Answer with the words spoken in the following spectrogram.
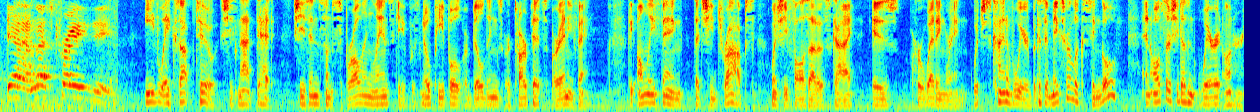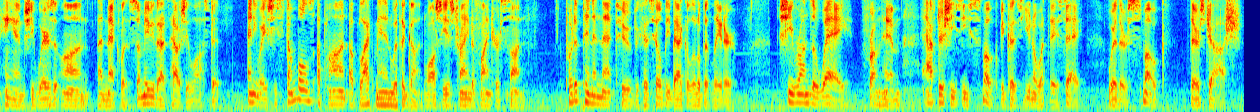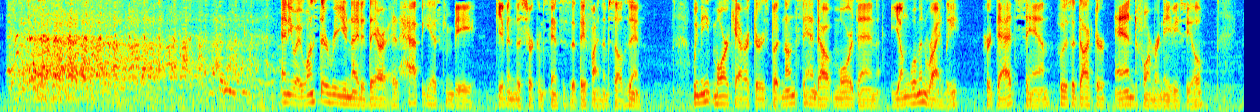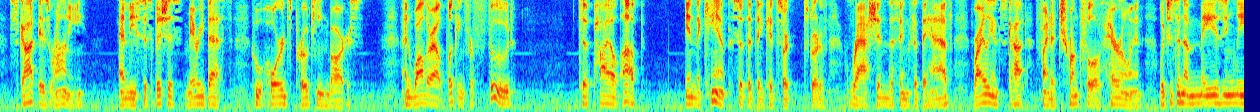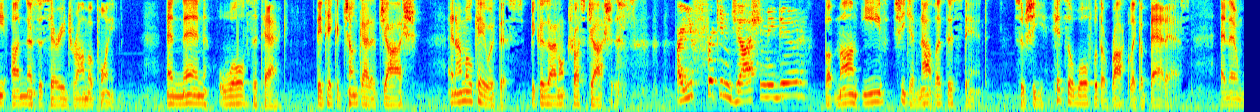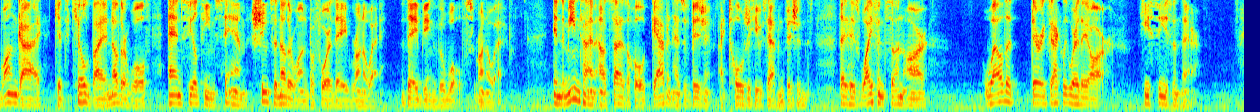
Damn, that's crazy. Eve wakes up too. She's not dead. She's in some sprawling landscape with no people or buildings or tar pits or anything. The only thing that she drops when she falls out of the sky is her wedding ring, which is kind of weird because it makes her look single. And also, she doesn't wear it on her hand, she wears it on a necklace. So maybe that's how she lost it. Anyway, she stumbles upon a black man with a gun while she is trying to find her son. Put a pin in that too, because he'll be back a little bit later. She runs away from him after she sees smoke, because you know what they say where there's smoke, there's Josh. Anyway, once they're reunited, they are as happy as can be given the circumstances that they find themselves in. We meet more characters, but none stand out more than young woman Riley, her dad Sam, who is a doctor and former Navy SEAL, Scott Israni, and the suspicious Mary Beth, who hoards protein bars. And while they're out looking for food to pile up, in the camp so that they could sort sort of ration the things that they have. Riley and Scott find a trunk full of heroin, which is an amazingly unnecessary drama point. And then wolves attack. They take a chunk out of Josh, and I'm okay with this because I don't trust Josh's. Are you freaking joshing me, dude? But mom Eve, she cannot let this stand. So she hits a wolf with a rock like a badass and then one guy gets killed by another wolf, and SEAL Team Sam shoots another one before they run away. They being the wolves run away. In the meantime, outside of the hole, Gavin has a vision. I told you he was having visions. That his wife and son are, well, that they're exactly where they are. He sees them there.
